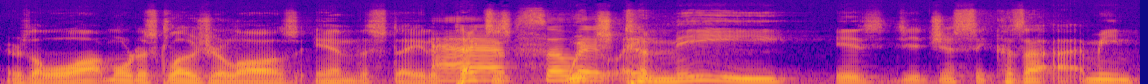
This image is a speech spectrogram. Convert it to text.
there's a lot more disclosure laws in the state of Texas, which to me is just because I, I mean,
